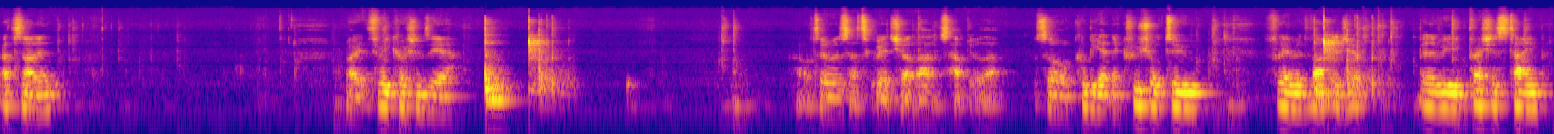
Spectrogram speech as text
That's not in. Right, three cushions here. That'll do us, that's a great shot, That I'm happy with that. So could be getting a crucial two frame advantage, a bit of really precious time.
